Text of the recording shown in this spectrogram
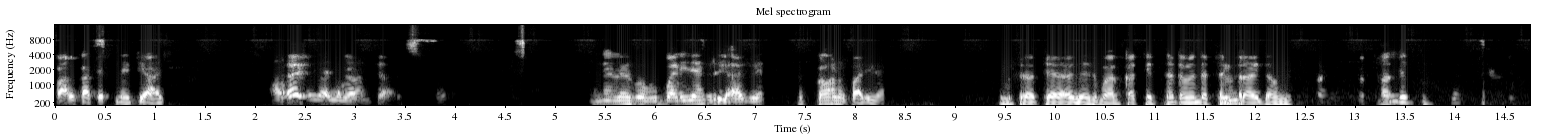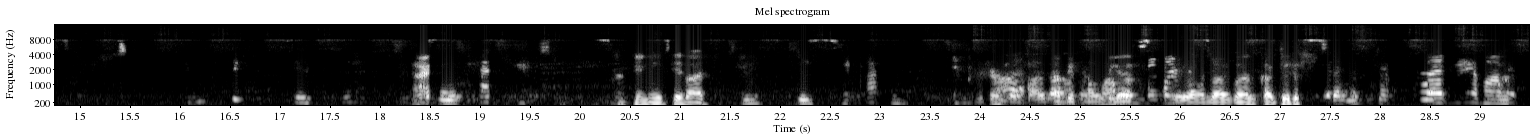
ઇતિહાસ ભાલકા તીર્થ નો ઇતિહાસ એને લોકો ઉપાડી જાય કોણ પાડી જાય મિત્રો અત્યારે આવી જાય છે ભાલકા તીર્થ ના તમે દર્શન કરાવી દઉં એનો ઇતિહાસ ભાલકા તીર્થ નો ઇતિહાસ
